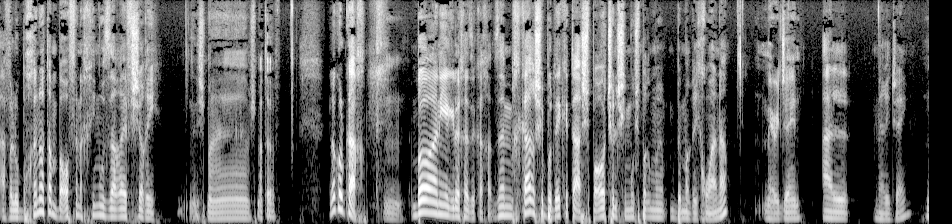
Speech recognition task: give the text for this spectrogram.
אבל הוא בוחן אותם באופן הכי מוזר האפשרי. נשמע, נשמע טוב. לא כל כך. Mm. בוא אני אגיד לך את זה ככה, זה מחקר שבודק את ההשפעות של שימוש במ- במריחואנה מרי ג'יין. על מרי ג'יין, Hmm?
